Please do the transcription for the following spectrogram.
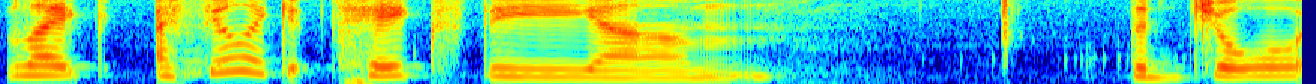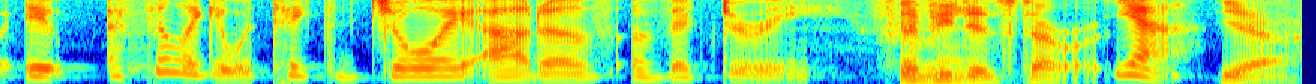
like I feel like it takes the um the joy it I feel like it would take the joy out of a victory. for if you me. did steroids. Yeah. Yeah.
